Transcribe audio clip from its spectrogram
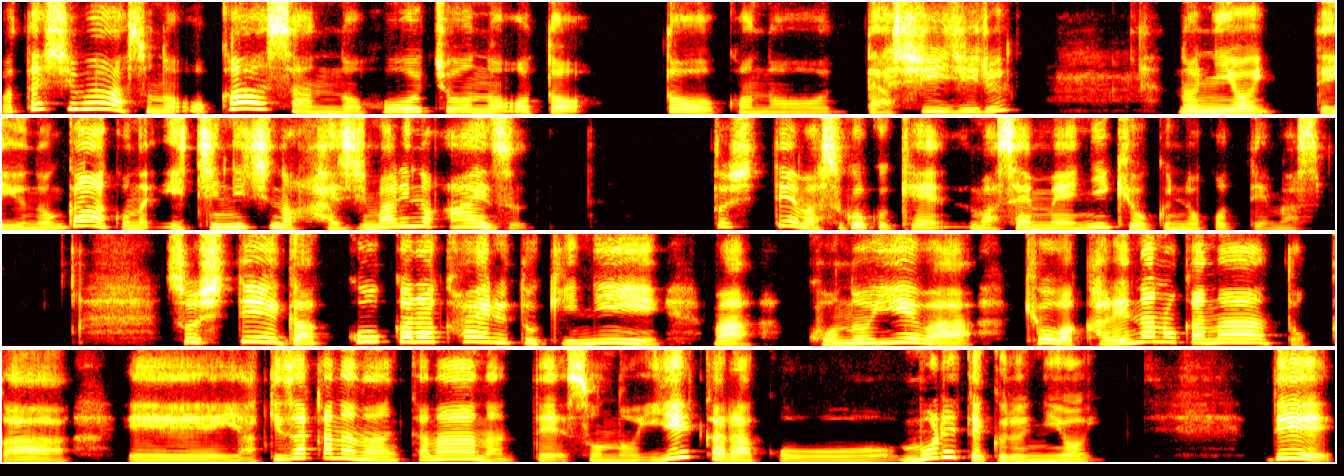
私はそのお母さんの包丁の音と、この出汁汁の匂いっっていうのが、この一日の始まりの合図として、まあ、すごくけんま、鮮明に記憶に残っています。そして学校から帰るときに、まあ、この家は今日はカレーなのかなとか、えー、焼き魚なんかななんて、その家からこう漏れてくる匂いで、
